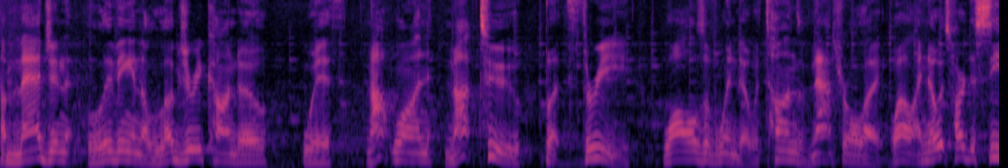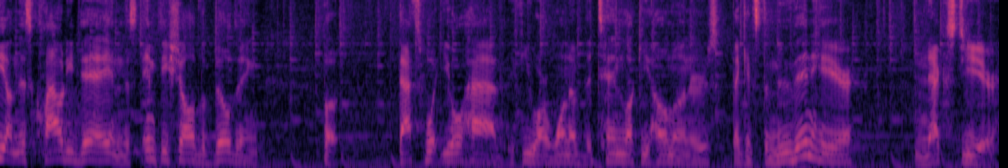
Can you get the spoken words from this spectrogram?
Imagine living in a luxury condo with not one, not two, but three walls of window with tons of natural light. Well, I know it's hard to see on this cloudy day and this empty shell of a building, but that's what you'll have if you are one of the 10 lucky homeowners that gets to move in here next year.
